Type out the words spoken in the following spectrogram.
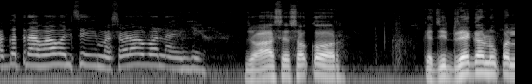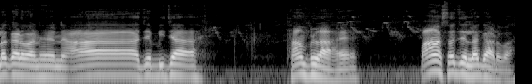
આગતરા વાવલ છે એમાં સડાવવાના છે. જો આ છે શક્કર કે જે ડ્રેગન ઉપર લગાડવાના છે અને આ જે બીજા થાંભલા હે પાંચ હજે લગાડવા.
